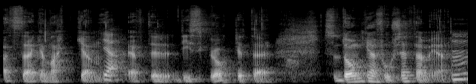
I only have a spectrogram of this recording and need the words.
att stärka nacken Ja. efter diskbråcket där. Så de kan jag fortsätta med. Mm.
